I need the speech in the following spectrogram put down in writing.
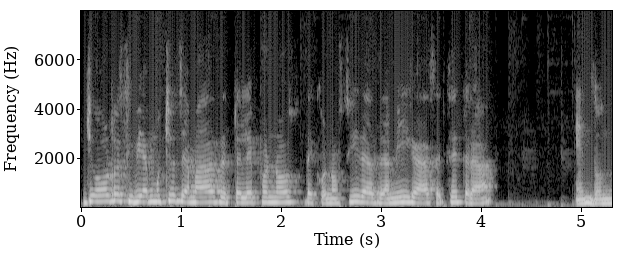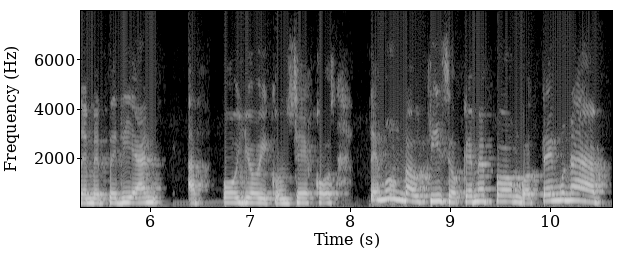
yo recibía muchas llamadas de teléfonos de conocidas, de amigas, etcétera, en donde me pedían apoyo y consejos. Tengo un bautizo, ¿qué me pongo? Tengo una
